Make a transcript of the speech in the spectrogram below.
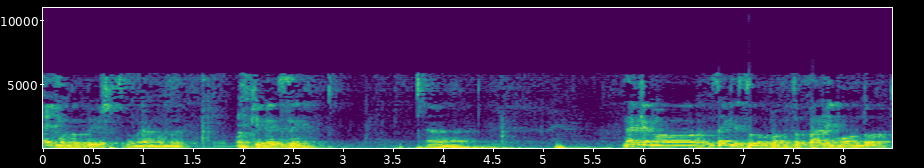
egy mondatban is tudom elmondani, hogy kinézni. Nekem az egész dologban, amit a Báni mondott,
